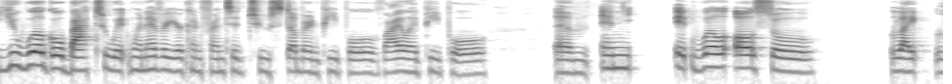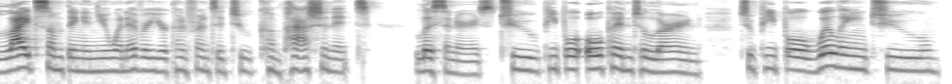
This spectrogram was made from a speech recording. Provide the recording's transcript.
you will go back to it whenever you're confronted to stubborn people, violent people, um, and it will also like light something in you whenever you're confronted to compassionate listeners, to people open to learn, to people willing to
